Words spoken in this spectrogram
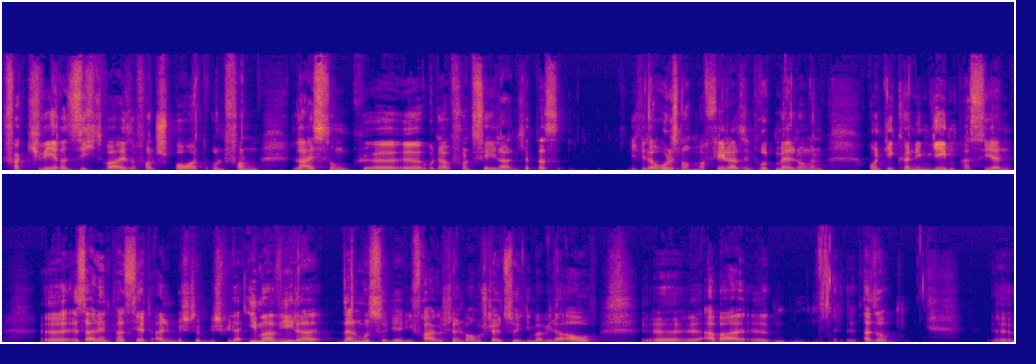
verquere Sichtweise von Sport und von Leistung äh, oder von Fehlern. Ich habe das, ich wiederhole es nochmal, Fehler sind Rückmeldungen und die können ihm jedem passieren. Äh, es sei denn, passiert einem bestimmten Spieler immer wieder, dann musst du dir die Frage stellen, warum stellst du ihn immer wieder auf? Äh, aber äh, also äh,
